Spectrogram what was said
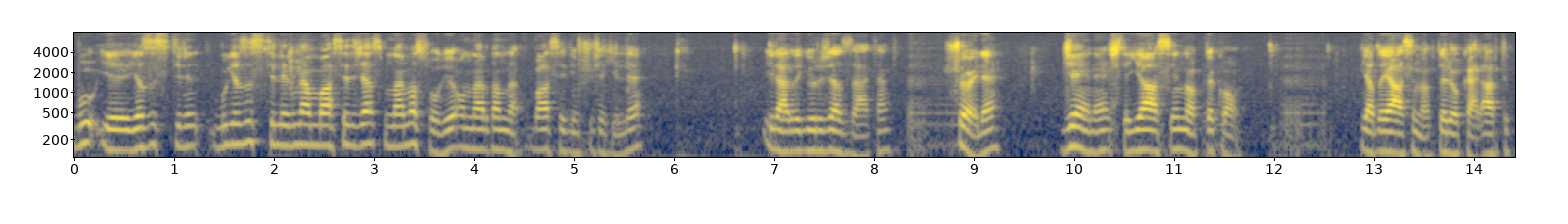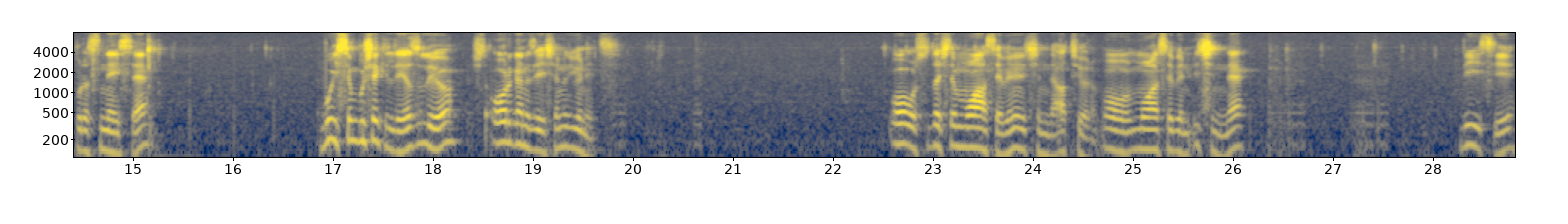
bu e, yazı stili bu yazı stillerinden bahsedeceğiz. Bunlar nasıl oluyor? Onlardan da bahsedeyim şu şekilde. İleride göreceğiz zaten. Şöyle cn işte yasin.com ya da yasin.lokal artık burası neyse. Bu isim bu şekilde yazılıyor. İşte Organization Unit. O'su da işte muhasebenin içinde atıyorum. O muhasebenin içinde DC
